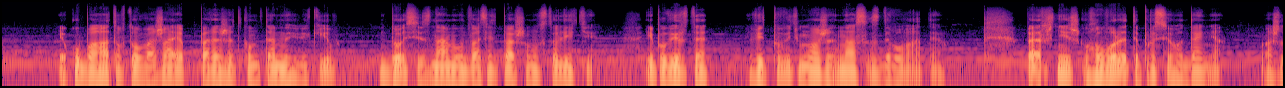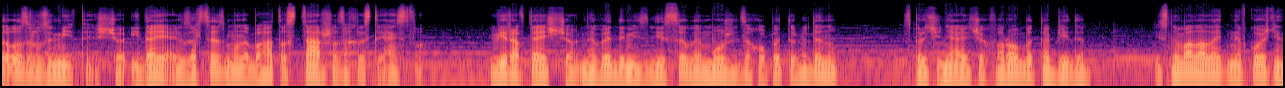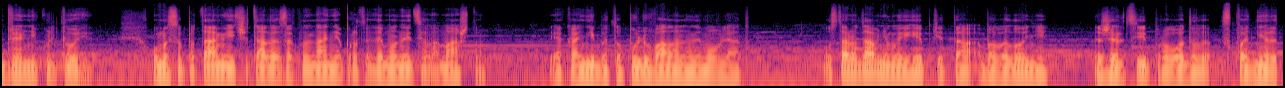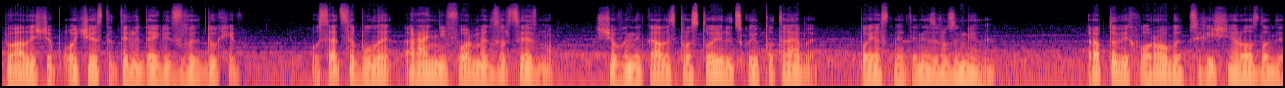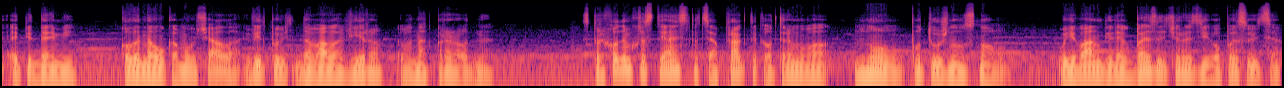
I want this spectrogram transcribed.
яку багато хто вважає пережитком темних віків, досі з нами у 21 столітті. І повірте, відповідь може нас здивувати. Перш ніж говорити про сьогодення, важливо зрозуміти, що ідея екзорцизму набагато старша за християнство. Віра в те, що невидимі злі сили можуть захопити людину, спричиняючи хвороби та біди, існувала ледь не в кожній древній культурі. У Месопотамії читали заклинання проти демониці Ламашту, яка нібито полювала на немовлят. У стародавньому Єгипті та Вавилоні жерці проводили складні ритуали, щоб очистити людей від злих духів. Усе це були ранні форми екзорцизму, що виникали з простої людської потреби, пояснити не зрозуміли. Раптові хвороби, психічні розлади, епідемії. Коли наука мовчала, відповідь давала віра в надприродне. З приходом християнства ця практика отримувала нову потужну основу. У Євангеліях безліч разів описується,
